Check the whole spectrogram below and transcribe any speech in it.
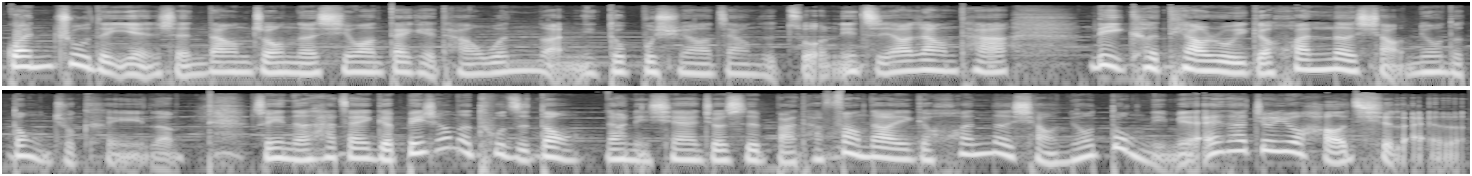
关注的眼神当中呢，希望带给他温暖，你都不需要这样子做，你只要让他立刻跳入一个欢乐小妞的洞就可以了。所以呢，他在一个悲伤的兔子洞，那你现在就是把它放到一个欢乐小妞洞里面，哎，他就又好起来了。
